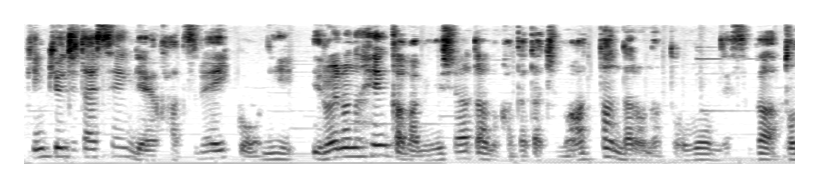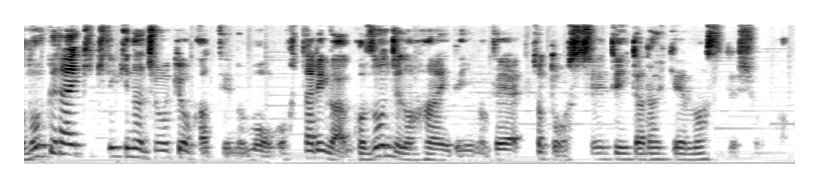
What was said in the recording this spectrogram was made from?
緊急事態宣言発令以降にいろいろな変化がミニシアターの方たちもあったんだろうなと思うんですがどのぐらい危機的な状況かっていうのもお二人がご存知の範囲でいいのでちょっと教えていただけますでしょうか？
